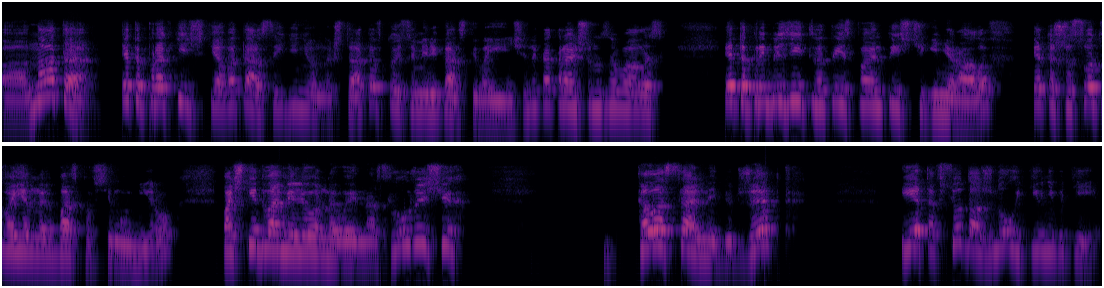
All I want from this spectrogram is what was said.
Э, НАТО – это практически аватар Соединенных Штатов, то есть американской военщины, как раньше называлось. Это приблизительно 3,5 тысячи генералов, это 600 военных баз по всему миру, почти 2 миллиона военнослужащих, колоссальный бюджет, И это все должно уйти в небытие.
